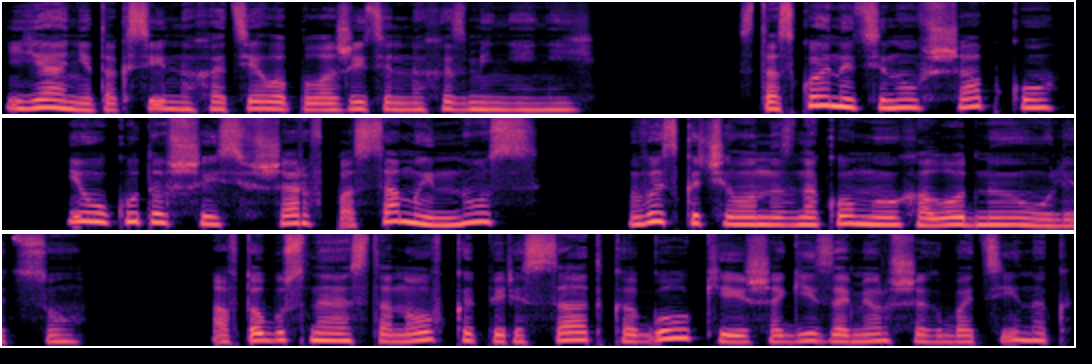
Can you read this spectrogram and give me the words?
я не так сильно хотела положительных изменений. С тоской натянув шапку и укутавшись в шарф по самый нос, выскочила на знакомую холодную улицу. Автобусная остановка, пересадка, гулки и шаги замерзших ботинок,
